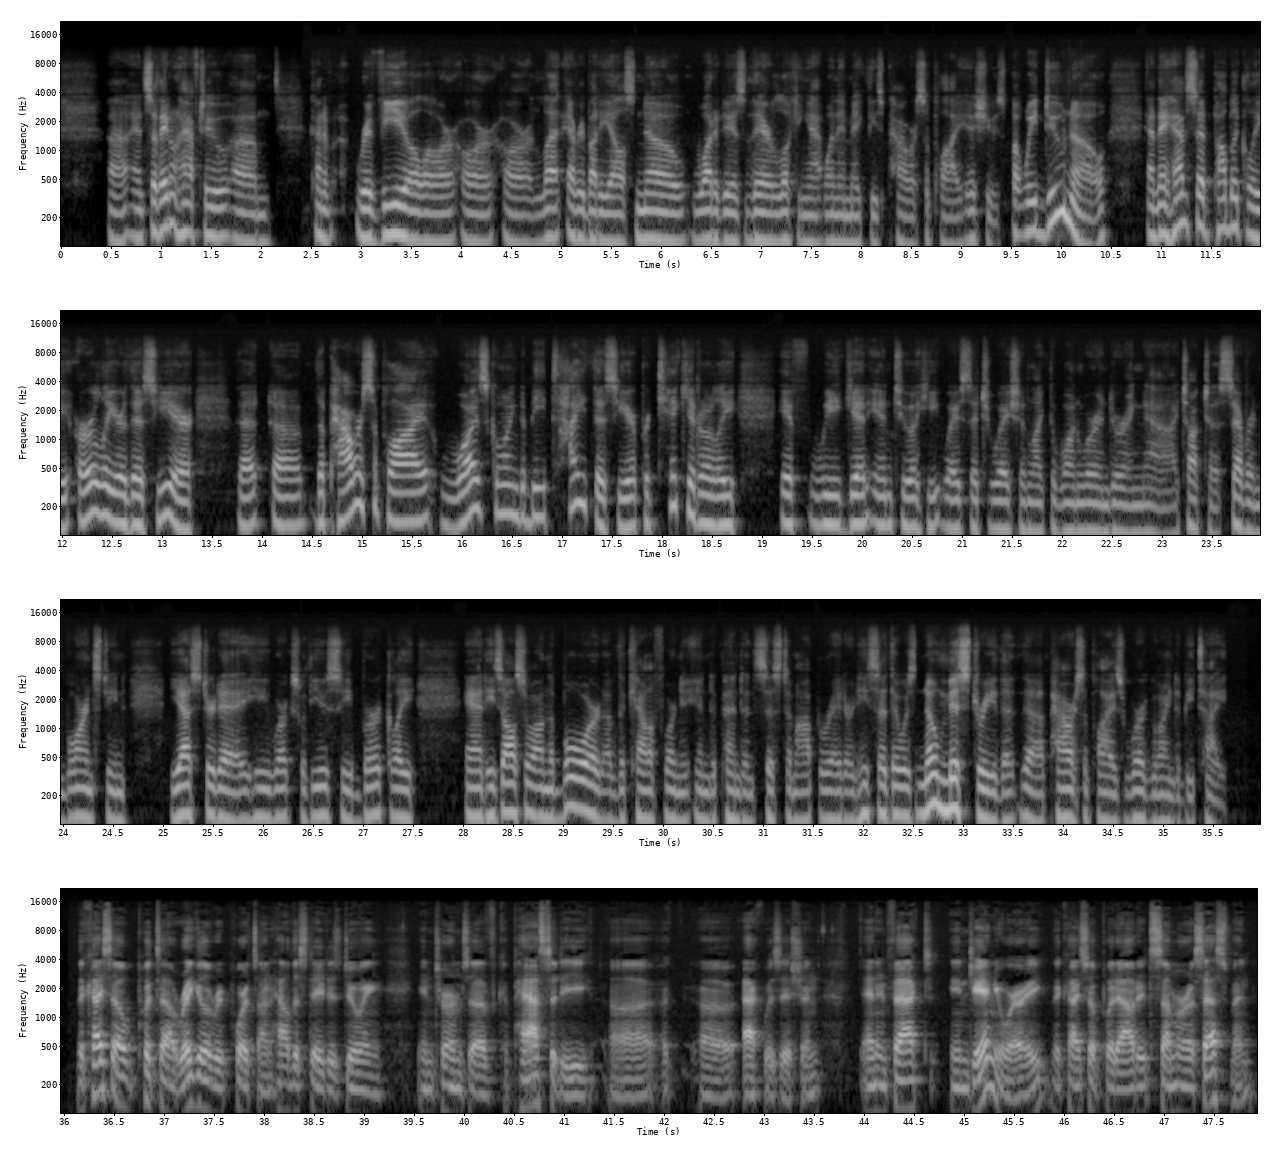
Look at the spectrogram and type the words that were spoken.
Uh, and so they don't have to um, kind of reveal or, or, or let everybody else know what it is they're looking at when they make these power supply issues. But we do know, and they have said publicly earlier this year, that uh, the power supply was going to be tight this year, particularly if we get into a heat wave situation like the one we're enduring now. I talked to Severin Borenstein yesterday. He works with UC Berkeley, and he's also on the board of the California Independent System Operator. And he said there was no mystery that the power supplies were going to be tight. The CAISO puts out regular reports on how the state is doing in terms of capacity uh, uh, acquisition. And in fact, in January, the CAISO put out its summer assessment,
